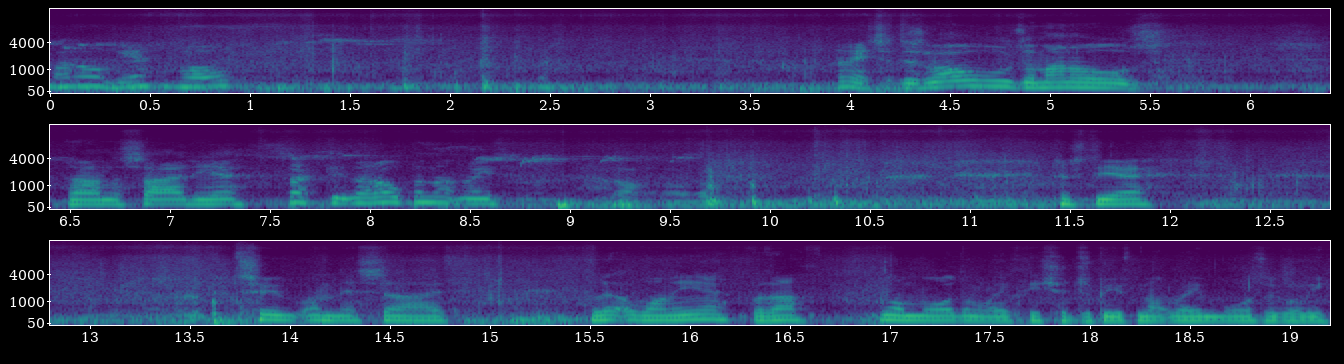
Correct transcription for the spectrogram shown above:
manholes here, there's loads. Right, so there's loads of manholes around the side here. here. Is that, is that open, that mate? Oh, Just here. Two on this side. A little one here, but that one more than likely should just be from that rainwater gully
